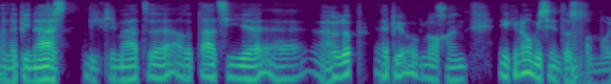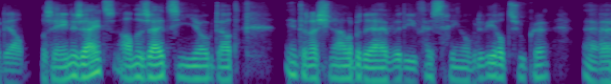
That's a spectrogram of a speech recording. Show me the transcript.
dan heb je naast die klimaatadaptatiehulp, heb je ook nog een economisch interessant model. Dat is enerzijds. Anderzijds zie je ook dat internationale bedrijven die vestigingen over de wereld zoeken. Uh,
